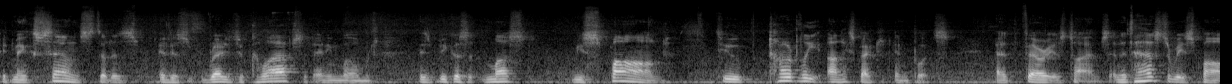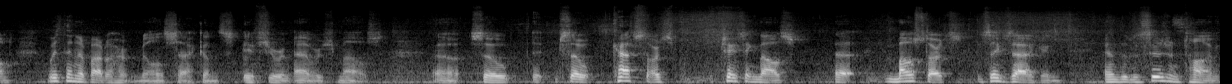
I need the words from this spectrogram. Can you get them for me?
it makes sense that it is ready to collapse at any moment is because it must respond to totally unexpected inputs at various times, and it has to respond within about 100 milliseconds if you're an average mouse. Uh, so, so cat starts chasing mouse, uh, mouse starts zigzagging, and the decision time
